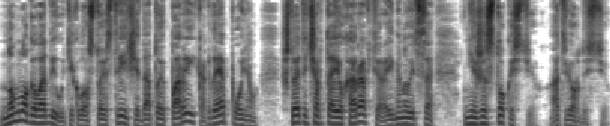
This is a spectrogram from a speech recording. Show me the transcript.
Но много воды утекло с той встречи до той поры, когда я понял, что эта черта ее характера именуется не жестокостью, а твердостью.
